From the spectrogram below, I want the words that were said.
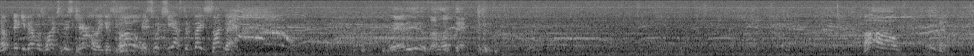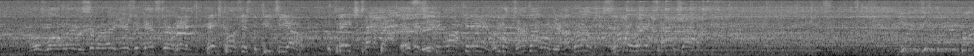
I hope Nikki Bella's watching this carefully because it's what she has to face Sunday. That is. I love that. Uh-oh. Wait a minute. Those long legs of Summer Rae used against her. And Paige calls this the PTO. The Paige tap out. That's if she can lock it in. What are you going to tap out with your eyebrows? Summer Rae taps out. Here's your winner by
